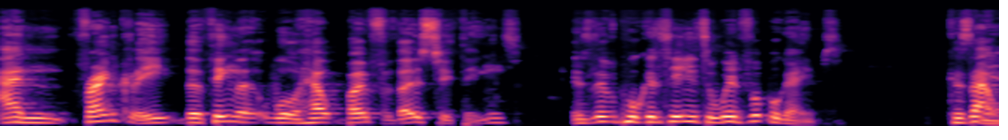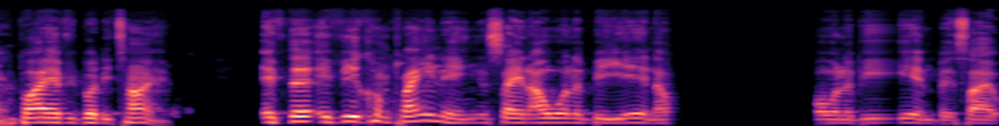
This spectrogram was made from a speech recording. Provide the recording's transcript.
And frankly, the thing that will help both of those two things is Liverpool continue to win football games because that yeah. will buy everybody time. If the if you're complaining and saying I want to be in, I want to be in, but it's like,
